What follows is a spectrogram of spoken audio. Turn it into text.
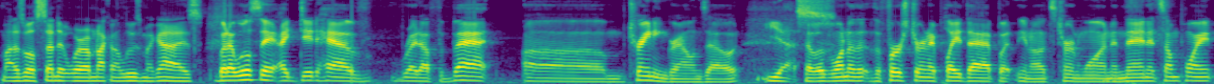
might as well send it where I'm not going to lose my guys. But I will say, I did have right off the bat um, training grounds out. Yes, That was one of the, the first turn I played that, but you know it's turn one, and then at some point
